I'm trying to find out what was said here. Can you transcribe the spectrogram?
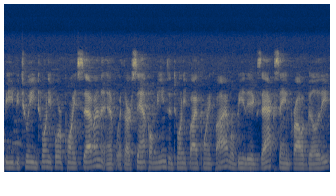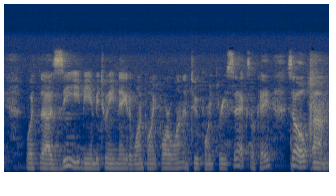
be between 24.7 with our sample means and 25.5 will be the exact same probability with uh, z being between negative 1.41 and 2.36, okay? So um,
